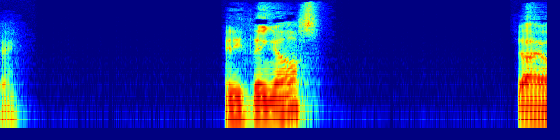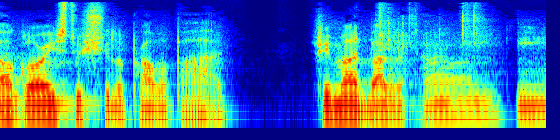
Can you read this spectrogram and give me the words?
Okay. Anything else? All glories to Srila Prabhupada. Srimad Bhagavatam ki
